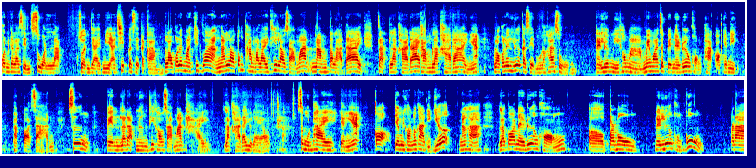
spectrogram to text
คนกาลสินธุ์ส่วนหลักส่วนใหญ่มีอาชีพเกษตรกรรม เราก็เลยมาคิดว่างั้นเราต้องทำอะไรที่เราสามารถนำตลาดได้ จัดราคาได้ทำราคาได้อย่างเงี้ยเราก็เลยเลือกเกษตรมูลค่าสูง ในเรื่องนี้เข้ามาไม่ว่าจะเป็นในเรื่องของผักออร์แกนิก ผักปลอดสาร ซึ่งเป็นระดับหนึ่งที่เขาสามารถขายราคาได้อยู่แล้วค่ะสมุนไพรอย่างเงี้ยก็ยังมีความต้องการอีกเยอะนะคะ แล้วก็ในเรื่องของเออประมงในเรื่องของกุ้งปลา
